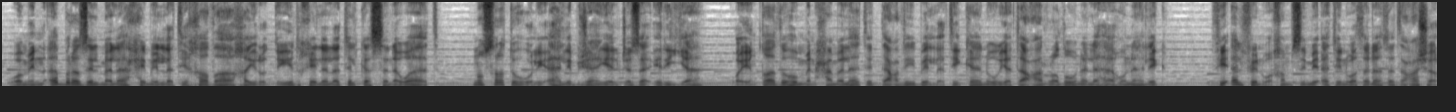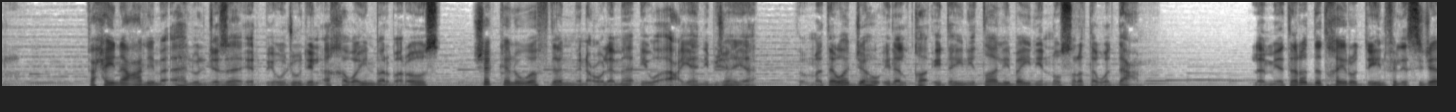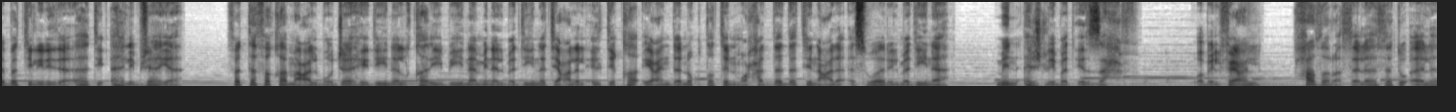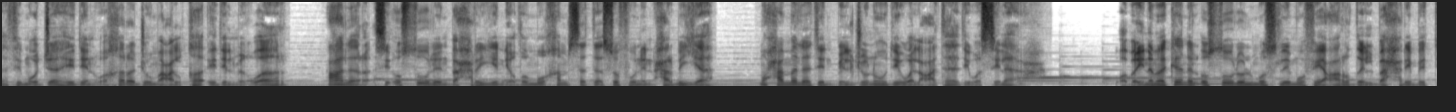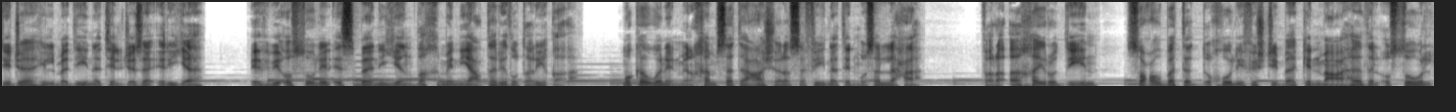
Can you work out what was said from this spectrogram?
ومن أبرز الملاحم التي خاضها خير الدين خلال تلك السنوات نصرته لأهل بجايه الجزائرية وإنقاذهم من حملات التعذيب التي كانوا يتعرضون لها هنالك في 1513 فحين علم أهل الجزائر بوجود الأخوين بربروس شكلوا وفدا من علماء وأعيان بجاية ثم توجهوا إلى القائدين طالبين النصرة والدعم. لم يتردد خير الدين في الاستجابة لنداءات أهل بجاية فاتفق مع المجاهدين القريبين من المدينة على الالتقاء عند نقطة محددة على أسوار المدينة من أجل بدء الزحف وبالفعل حضر ثلاثة آلاف مجاهد وخرجوا مع القائد المغوار على رأس أسطول بحري يضم خمسة سفن حربية محملة بالجنود والعتاد والسلاح. وبينما كان الأسطول المسلم في عرض البحر باتجاه المدينة الجزائرية، إذ بأسطول إسباني ضخم يعترض طريقه، مكون من خمسة عشر سفينة مسلحة، فرأى خير الدين صعوبة الدخول في اشتباك مع هذا الأسطول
